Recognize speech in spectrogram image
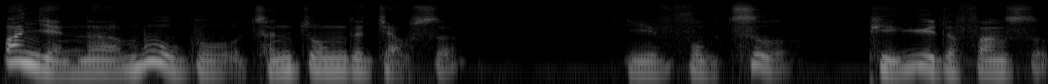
扮演了暮鼓晨钟的角色，以讽刺、比喻的方式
